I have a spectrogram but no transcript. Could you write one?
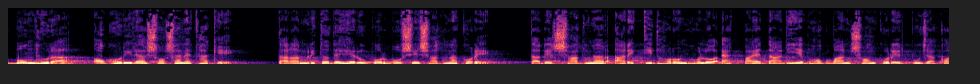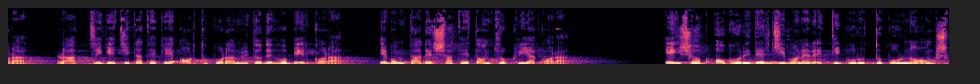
বন্ধুরা, অঘরীরা শ্মশানে থাকে, তারা মৃতদেহের উপর বসে সাধনা করে, তাদের সাধনার আরেকটি ধরন হল এক পায়ে দাঁড়িয়ে ভগবান শঙ্করের পূজা করা, রাত জেগে চিতা থেকে অর্থপোড়া মৃতদেহ বের করা। এবং তাদের সাথে তন্ত্রক্রিয়া করা। এইসব অঘরীদের জীবনের একটি গুরুত্বপূর্ণ অংশ।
